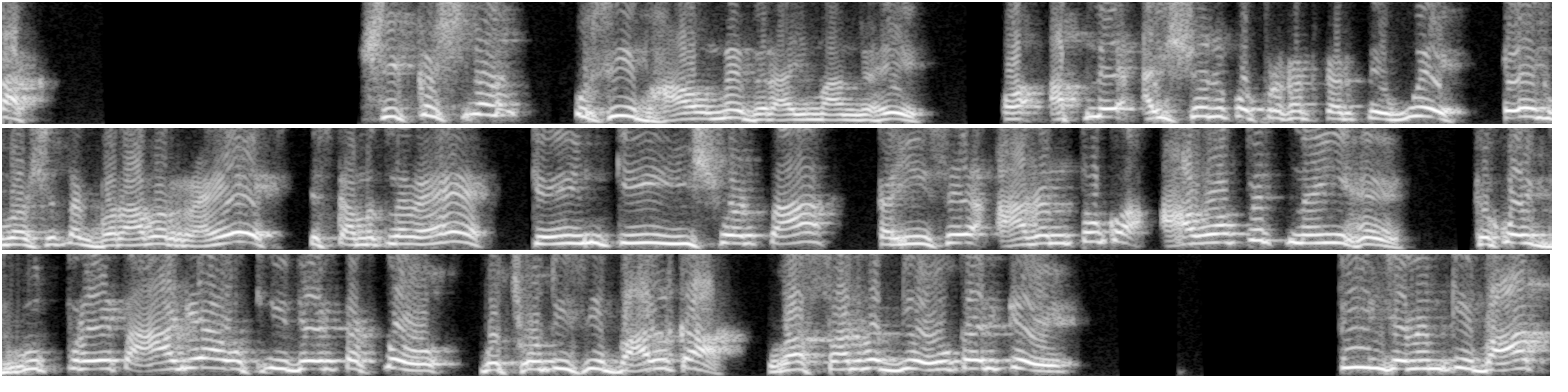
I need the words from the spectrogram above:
तक श्री कृष्ण उसी भाव में विराजमान रहे और अपने ऐश्वर्य को प्रकट करते हुए एक वर्ष तक बराबर रहे। इसका मतलब है कि इनकी ईश्वरता कहीं से आगंतुक आरोपित नहीं है कि कोई भूत प्रेत आ गया उतनी देर तक तो वो छोटी सी बाल का वह सर्वज्ञ होकर के तीन जन्म की बात,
